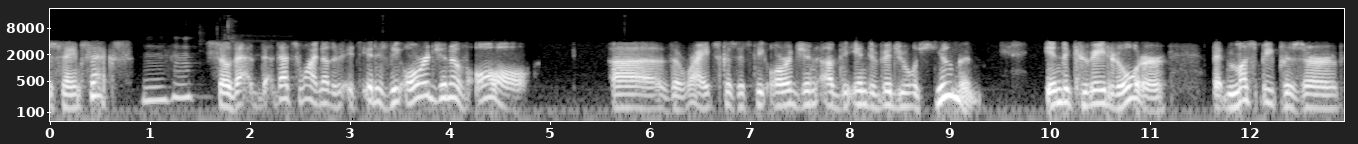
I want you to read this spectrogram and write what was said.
the same sex. Mm-hmm. So that that's why another it, it is the origin of all uh, the rights because it's the origin of the individual human in the created order that must be preserved,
